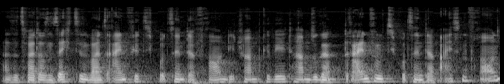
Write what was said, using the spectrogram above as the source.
Also 2016 waren es 41 Prozent der Frauen, die Trump gewählt haben, sogar 53 Prozent der weißen Frauen.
